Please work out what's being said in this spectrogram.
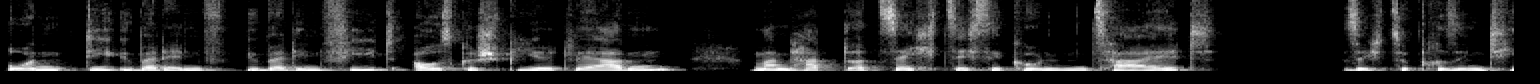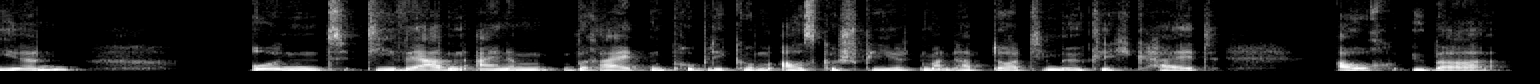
und die über den, über den Feed ausgespielt werden. Man hat dort 60 Sekunden Zeit, sich zu präsentieren und die werden einem breiten Publikum ausgespielt. Man hat dort die Möglichkeit, auch über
